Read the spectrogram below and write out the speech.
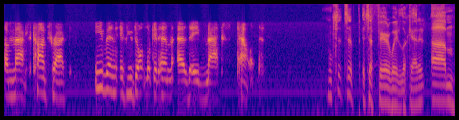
a max contract, even if you don't look at him as a max talent. It's, it's a it's a fair way to look at it. Um,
